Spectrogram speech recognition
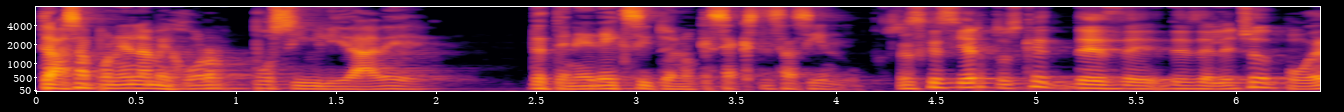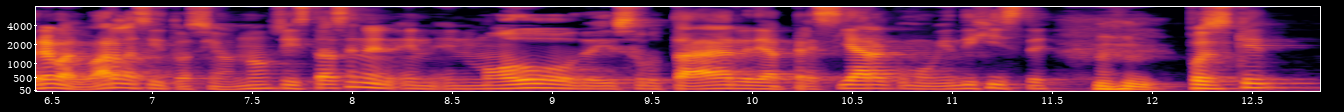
te vas a poner la mejor posibilidad de, de tener éxito en lo que sea que estés haciendo. pues. Es que es cierto, es que desde, desde el hecho de poder evaluar la situación, ¿no? Si estás en, en, en modo de disfrutar, de apreciar, como bien dijiste, pues es que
